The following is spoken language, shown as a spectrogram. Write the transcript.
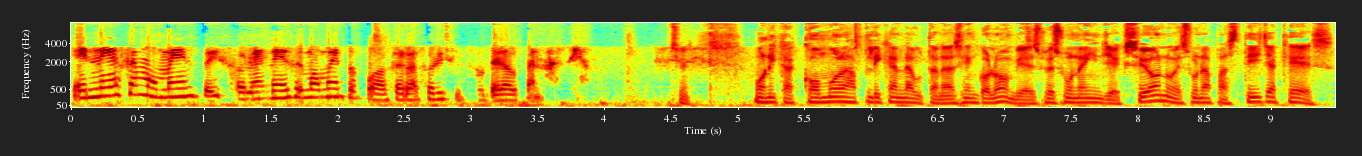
En ese momento y solo en ese momento puedo hacer la solicitud de la eutanasia. Sí. Mónica, ¿cómo aplican la eutanasia en Colombia? ¿Eso es una inyección o es una pastilla? ¿Qué es?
